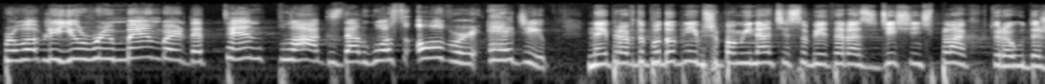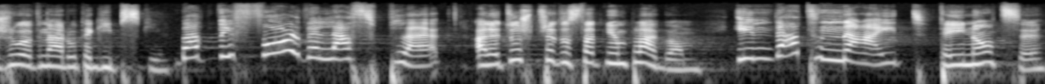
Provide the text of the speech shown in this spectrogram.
Probably you remember the 10 plagues that was over Egypt. Najprawdopodobniej przypominacie sobie teraz 10 plag, które uderzyły w naród egipski. But before the last plague, Ale tuż przed ostatnią plagą, in that night, tej nocy,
